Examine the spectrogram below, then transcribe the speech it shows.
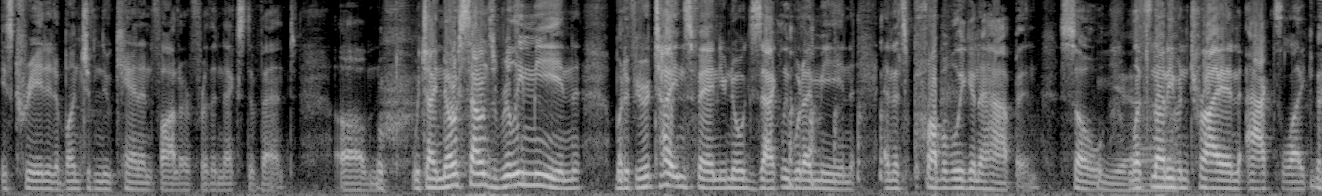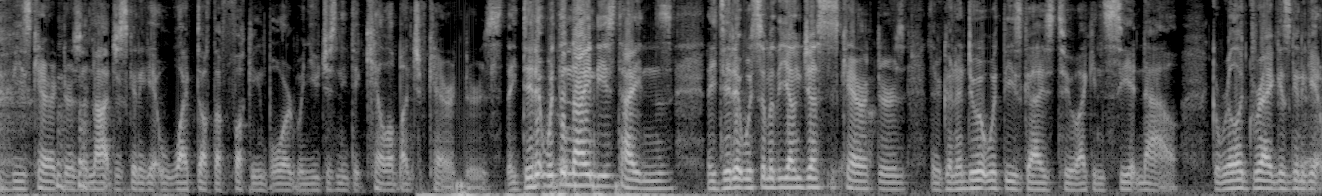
is created a bunch of new cannon fodder for the next event. Um, which I know sounds really mean, but if you're a Titans fan, you know exactly what I mean, and it's probably going to happen. So let's not even try and act like these characters are not just going to get wiped off the fucking board when you just need to kill a bunch of characters. They did it with the 90s Titans, they did it with some of the Young Justice characters. They're going to do it with these guys too. I can see it now. Gorilla Greg is going to get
